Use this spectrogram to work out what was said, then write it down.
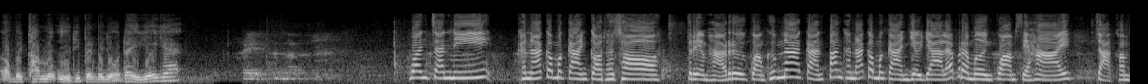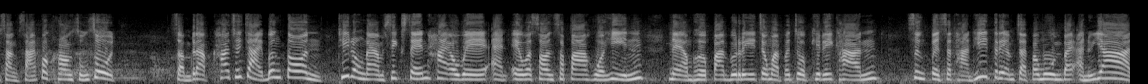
เอาไปทำอย่างอื่นที่เป็นประโยชน์ได้อีกเยอะแยะวันจันทร์นี้ คณะกรรมการกทช เตรียมหารือความคืบหน้าการตั้งคณะกรรมการเยียวยาและประเมินความเสียหาย จากคำสั่งศาลปกครองสูงสุดสำหรับค่าใช้จ่ายเบื้องต้น ที่โรงแรม Six Sense Highway and e v a s o n Spa หัวหิน ในอำเภอปานบุรีจังหวัดประจวบคีรีขันธ์ซึ่งเป็นสถานที่เตรียมจัดประมูลใบอนุญาต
